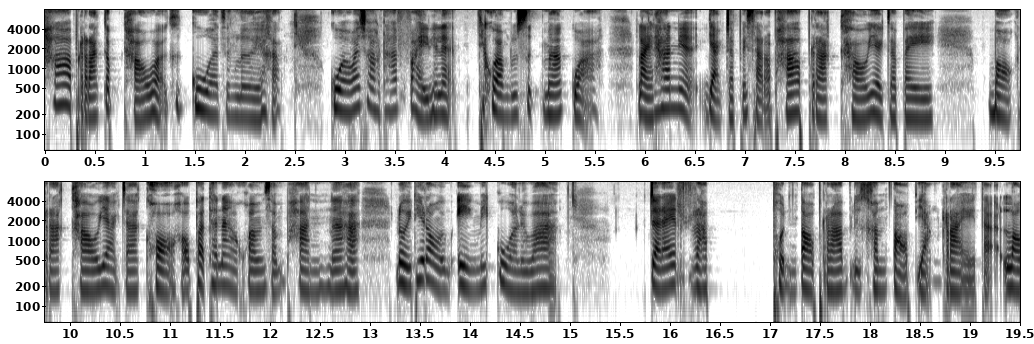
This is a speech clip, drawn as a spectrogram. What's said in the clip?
ภาพรักกับเขาอะคือกลัวจังเลยอะค่ะ กลัวว่าชาวธาตุไฟนี่แหละ ที่ความรู้สึกมากกว่า หลายท่านเนี่ยอยากจะไปสารภาพรักเขา อยากจะไปบอกรักเขา อยากจะขอเขาพัฒนาความสัมพันธ์นะคะ โดยที่เราเองไม่กลัวเลยว่า จะได้รับ ผลตอบรับหรือคำตอบอย่างไร แต่เรา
